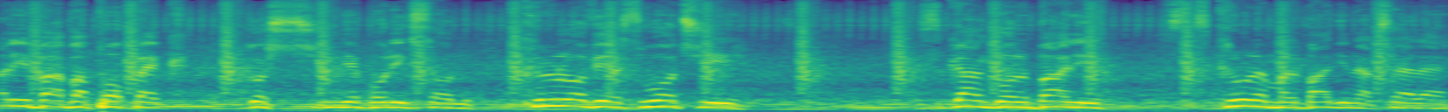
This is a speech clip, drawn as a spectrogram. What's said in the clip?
Alibaba Popek, gościnnie Borikson, królowie złoci z gangu Albanii, z królem Albanii na czele.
